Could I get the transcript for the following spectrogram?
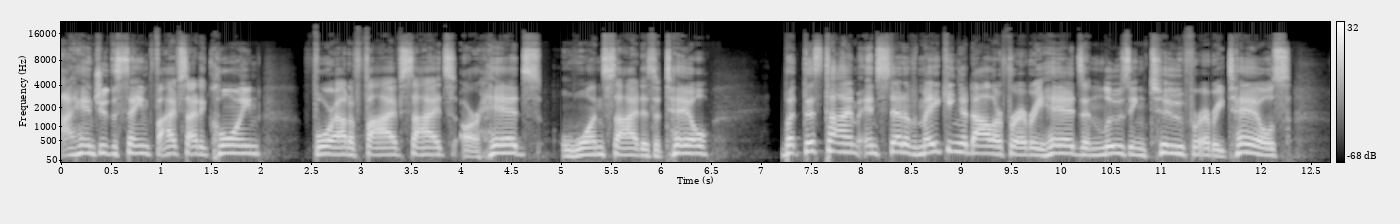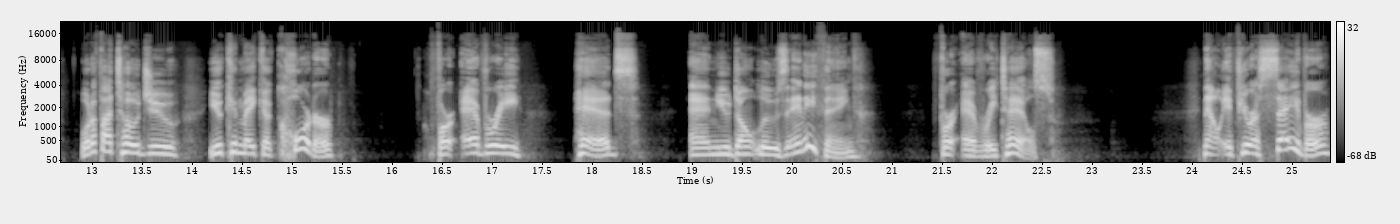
I hand you the same five sided coin. Four out of five sides are heads, one side is a tail. But this time, instead of making a dollar for every heads and losing two for every tails, what if I told you you can make a quarter for every heads and you don't lose anything for every tails. Now, if you're a saver,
